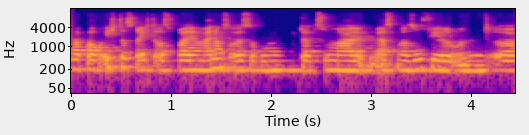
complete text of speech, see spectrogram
habe auch ich das Recht aus freier Meinungsäußerung dazu mal erstmal so viel. Und äh,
